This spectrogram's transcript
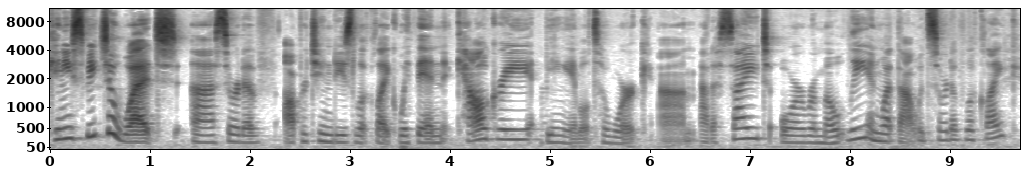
Can you speak to what uh, sort of opportunities look like within Calgary, being able to work um, at a site or remotely, and what that would sort of look like?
